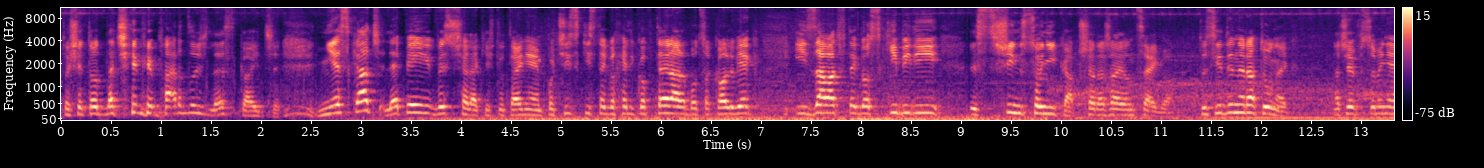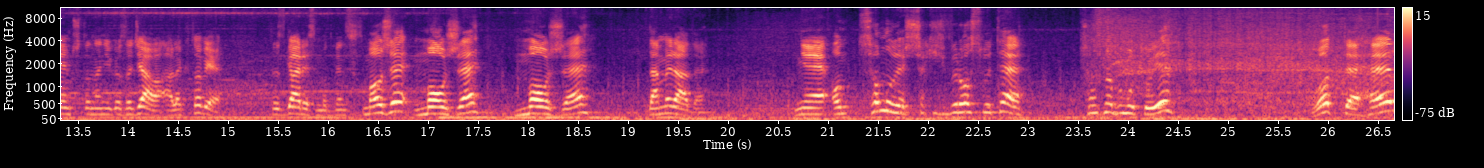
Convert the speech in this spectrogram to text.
to się to dla ciebie bardzo źle skończy. Nie skacz, lepiej wystrzel jakieś tutaj, nie wiem, pociski z tego helikoptera albo cokolwiek i załatw tego skibidi z Shin Sonika przerażającego. To jest jedyny ratunek. Znaczy, w sumie nie wiem, czy to na niego zadziała, ale kto wie. To jest Garry's Mod, więc może, może, może damy radę. Nie, on. Co mu jeszcze jakiś wyrosły te? Czy on znowu mutuje? What the hell?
